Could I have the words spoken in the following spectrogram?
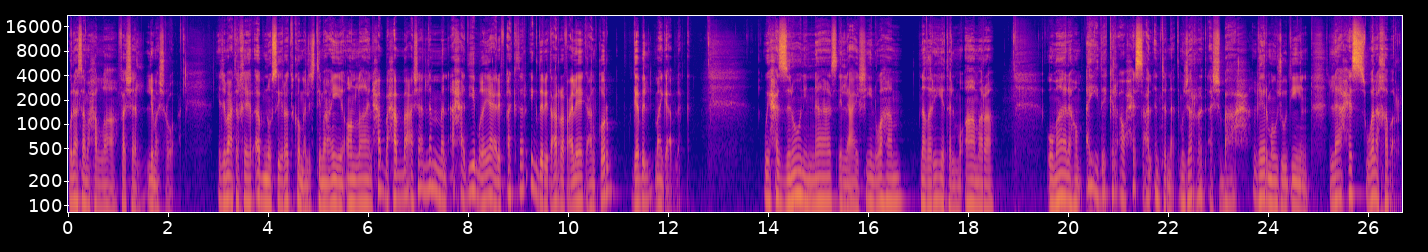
ولا سمح الله فشل لمشروع. يا جماعة الخير أبنوا سيرتكم الاجتماعية أونلاين حبة حبة عشان لما أحد يبغى يعرف أكثر يقدر يتعرف عليك عن قرب قبل ما يقابلك. ويحزنوني الناس اللي عايشين وهم نظرية المؤامرة وما لهم أي ذكر أو حس على الإنترنت مجرد أشباح غير موجودين لا حس ولا خبر.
